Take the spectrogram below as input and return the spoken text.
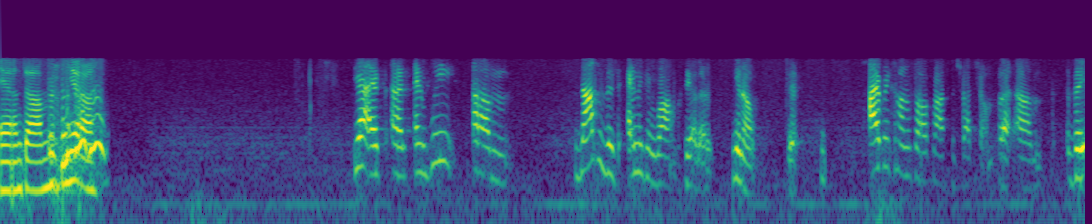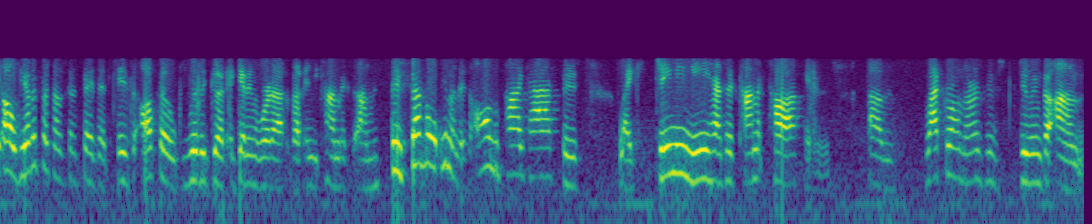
And um yeah. Yeah, it's and, and we um not that there's anything wrong with the other, you know, the, I read comics all across the spectrum, but um the oh the other person I was going to say that is also really good at getting the word out about indie comics. Um, there's several, you know, there's all the podcasts. There's like Jamie Nee has his comic talk, and um, Black Girl Nerds is doing the um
